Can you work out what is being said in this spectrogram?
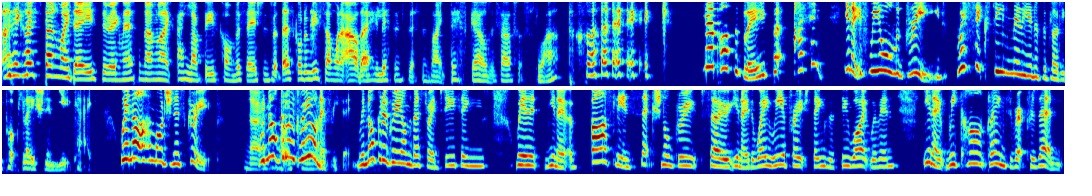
I think I spend my days doing this, and I'm like, I love these conversations, but there's got to be someone out there who listens to this and is like, this girl deserves a slap. like... Yeah, possibly. But I think, you know, if we all agreed, we're 16 million of the bloody population in the UK. We're not a homogenous group. No, we're not, not going to agree on everything. We're not going to agree on the best way to do things. We're, you know, a vastly intersectional group. So, you know, the way we approach things as two white women, you know, we can't claim to represent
